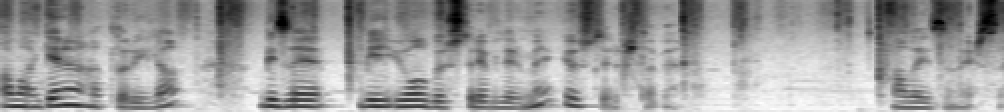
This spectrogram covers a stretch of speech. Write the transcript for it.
Ama genel hatlarıyla bize bir yol gösterebilir mi? Gösterir tabi. Allah izin verirse.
